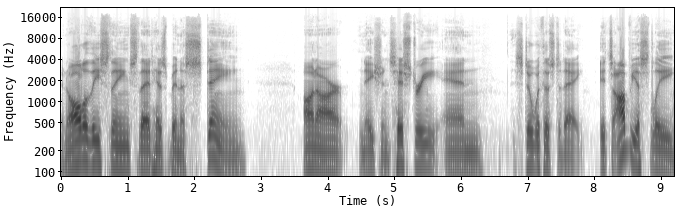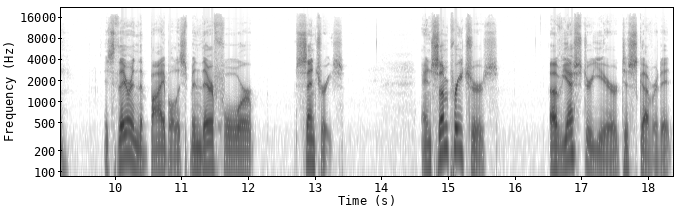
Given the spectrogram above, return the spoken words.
and all of these things that has been a stain on our nation's history and still with us today. It's obviously it's there in the Bible. It's been there for centuries. And some preachers of yesteryear discovered it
